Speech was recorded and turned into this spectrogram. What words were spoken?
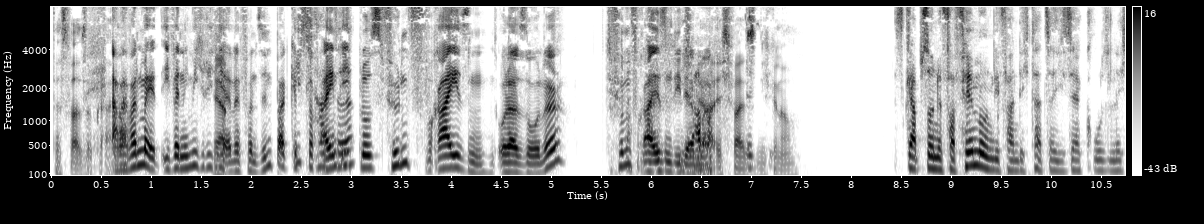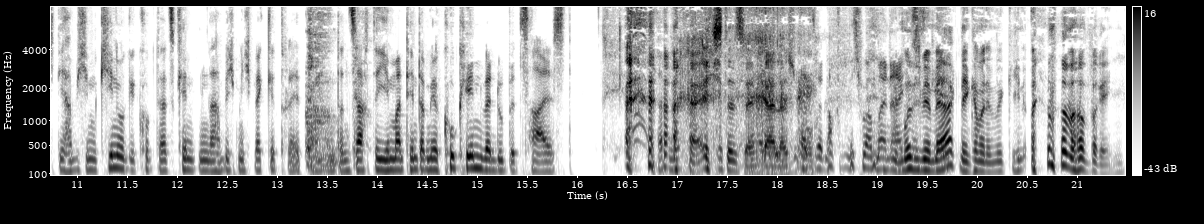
Das war so geil. Aber warte mal, wenn ich mich richtig Ja. erinnere, von Sindbad gibt's Ich doch eigentlich bloß fünf Reisen oder so, ne? Die fünf Reisen, die der aber- ja, macht. ich weiß es nicht genau. Es gab so eine Verfilmung, die fand ich tatsächlich sehr gruselig. Die habe ich im Kino geguckt als Kind und da habe ich mich weggedreht. Und dann sagte jemand hinter mir, guck hin, wenn du bezahlst. Echt, das ist ja ein geiler Spruch. Also noch nicht mal mein Den muss ich mir merken, den kann man Kino immer mal bringen.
